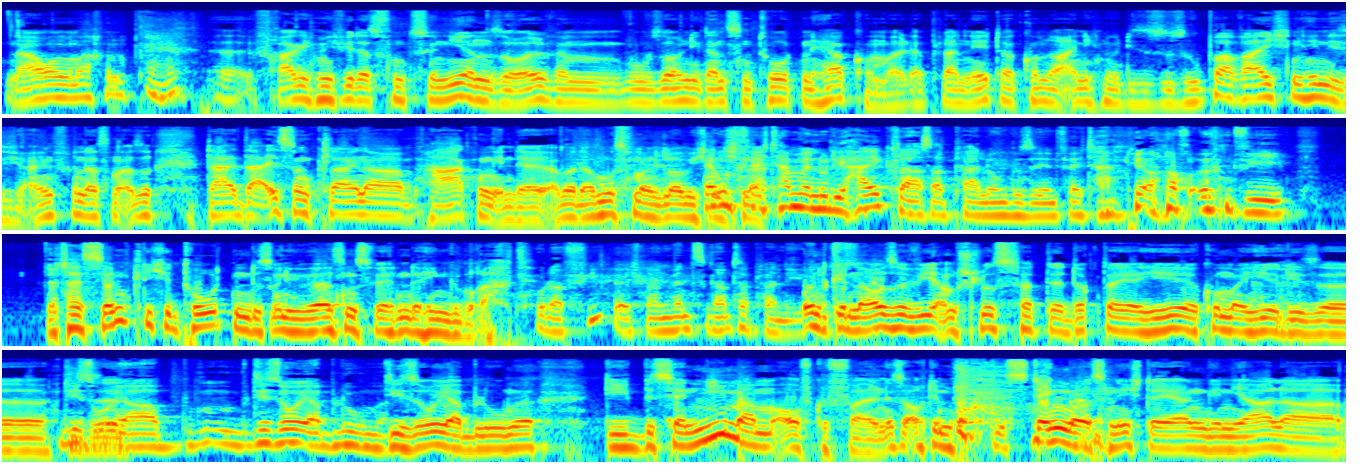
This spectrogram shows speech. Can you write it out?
Nahrung machen. Mhm. Äh, frage ich mich, wie das funktionieren soll, wenn, wo sollen die ganzen Toten herkommen? Weil der Planet, da kommen doch eigentlich nur diese Superreichen hin, die sich einfrieren lassen. Also da, da ist so ein kleiner Haken in der, aber da muss man, glaube ich, Ja, nicht vielleicht haben wir nur die High-Class-Abteilung gesehen. Vielleicht haben die auch noch irgendwie, Das heißt, sämtliche Toten des Universums werden dahin gebracht. oder viele. Ich meine, wenn es ein ganzer Planet Und ist. genauso wie am Schluss hat der Doktor ja hier, guck mal hier, diese, Die, diese Soja, die Sojablume. die Sojablume, die bisher niemandem aufgefallen ist, auch dem Stengos nicht, der ja ein genialer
